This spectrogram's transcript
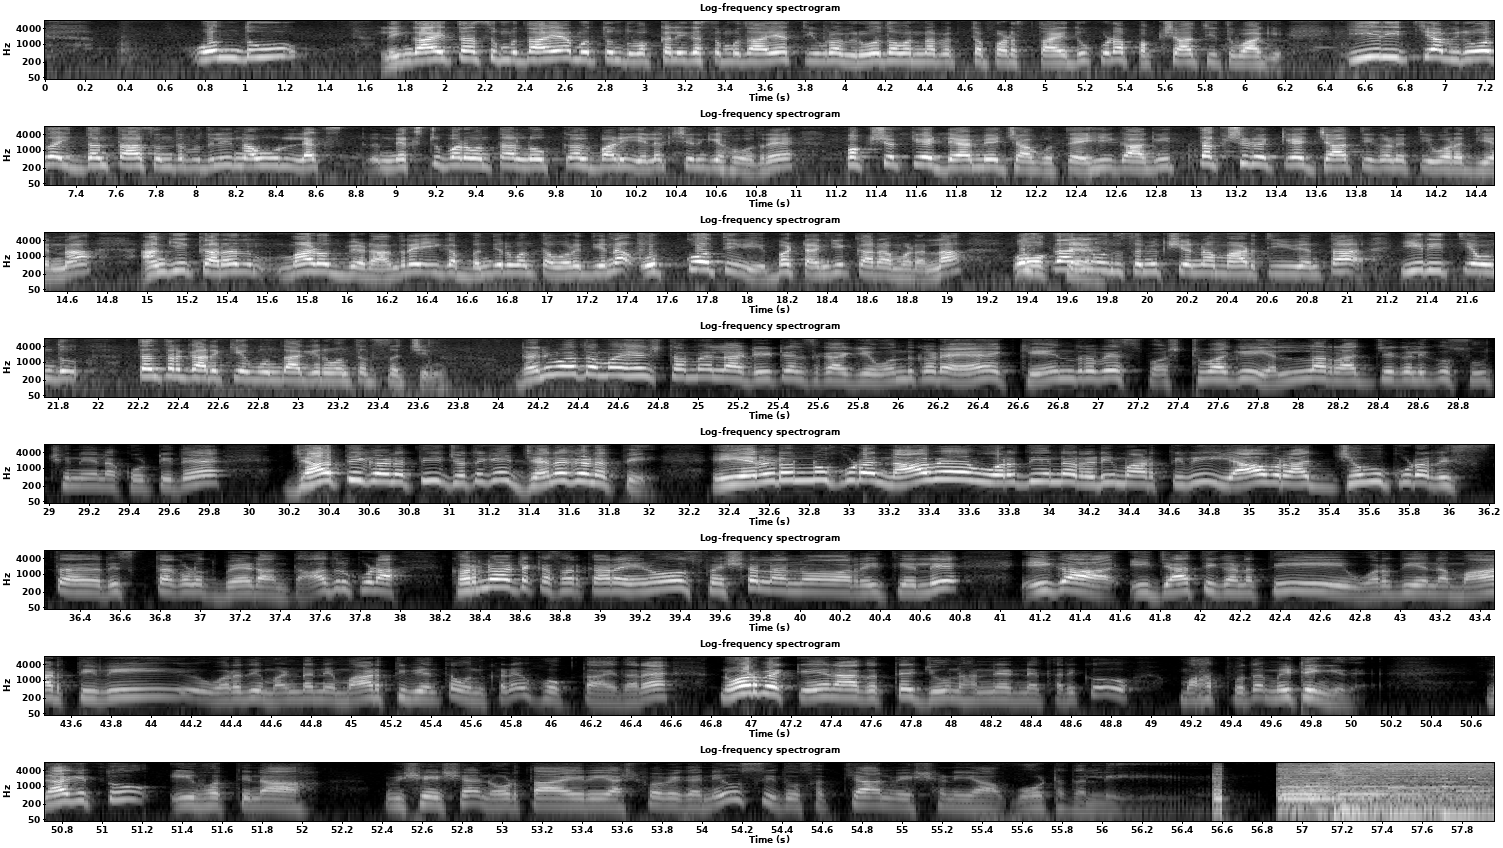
ಒಂದು ಲಿಂಗಾಯತ ಸಮುದಾಯ ಮತ್ತೊಂದು ಒಕ್ಕಲಿಗ ಸಮುದಾಯ ತೀವ್ರ ವಿರೋಧವನ್ನು ವ್ಯಕ್ತಪಡಿಸ್ತಾ ಇದ್ದು ಕೂಡ ಪಕ್ಷಾತೀತವಾಗಿ. ಈ ರೀತಿಯ ವಿರೋಧ ಇದ್ದಂತಹ ಸಂದರ್ಭದಲ್ಲಿ ನಾವು ನೆಕ್ಸ್ಟ್ ನೆಕ್ಸ್ಟ್ ಬರುವಂತಹ ಲೋಕಲ್ ಬಾಡಿ ಎಲೆಕ್ಷನ್ಗೆ ಹೋದರೆ ಪಕ್ಷಕ್ಕೆ ಡ್ಯಾಮೇಜ್ ಆಗುತ್ತೆ. ಹೀಗಾಗಿ ತಕ್ಷಣಕ್ಕೆ ಜಾತಿ ಗಣತಿ ವರದಿಯನ್ನ ಅಂಗೀಕಾರ ಮಾಡೋದು ಬೇಡ. ಅಂದ್ರೆ ಈಗ ಬಂದಿರುವಂತಹ ವರದಿಯನ್ನ ಒಪ್ಕೋತೀವಿ ಬಟ್ ಅಂಗೀಕಾರ ಮಾಡಲ್ಲ. ಹೊಸದಾಗಿ ಒಂದು ಸಮೀಕ್ಷೆಯನ್ನ ಮಾಡ್ತೀವಿ ಅಂತ ಈ ರೀತಿಯ ಒಂದು ತಂತ್ರಗಾರಿಕೆ ಮುಂದಾಗಿರುವಂಥದ್ದು ಸಚಿನ್. ಧನ್ಯವಾದ ಮಹೇಶ್, ತಮ್ಮೆಲ್ಲ ಡೀಟೇಲ್ಸ್ಗಾಗಿ. ಒಂದು ಕಡೆ ಕೇಂದ್ರವೇ ಸ್ಪಷ್ಟವಾಗಿ ಎಲ್ಲ ರಾಜ್ಯಗಳಿಗೂ ಸೂಚನೆಯನ್ನು ಕೊಟ್ಟಿದೆ. ಜಾತಿ ಗಣತಿ ಜೊತೆಗೆ ಜನಗಣತಿ. ಈ ಎರಡನ್ನೂ ಕೂಡ ನಾವೇ ವರದಿಯನ್ನು ರೆಡಿ ಮಾಡ್ತೀವಿ. ಯಾವ ರಾಜ್ಯವೂ ಕೂಡ ರಿಸ್ಕ್ ರಿಸ್ಕ್ ತಗೊಳ್ಳೋದು ಬೇಡ ಅಂತ. ಆದರೂ ಕೂಡ ಕರ್ನಾಟಕ ಸರ್ಕಾರ ಏನೋ ಸ್ಪೆಷಲ್ ಅನ್ನೋ ರೀತಿಯಲ್ಲಿ ಈಗ ಈ ಜಾತಿ ಗಣತಿ ವರದಿಯನ್ನು ಮಾಡ್ತೀವಿ, ವರದಿ ಮಂಡನೆ ಮಾಡ್ತೀವಿ ಅಂತ ಒಂದು ಕಡೆ ಹೋಗ್ತಾ ಇದ್ದಾರೆ. ನೋಡಬೇಕು ಏನಾಗುತ್ತೆ. ಜೂನ್ ಹನ್ನೆರಡನೇ ತಾರೀಕು ಮಹತ್ವದ ಮೀಟಿಂಗ್ ಇದೆ. ಇದಾಗಿತ್ತು ಈ ಹೊತ್ತಿನ ವಿಶೇಷ ನೋಡ್ತಾ ಇರಿ ಅಶ್ವವೇಗ ನ್ಯೂಸ್ ಇದು ಸತ್ಯಾನ್ವೇಷಣೆಯ ಓಟದಲ್ಲಿ.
